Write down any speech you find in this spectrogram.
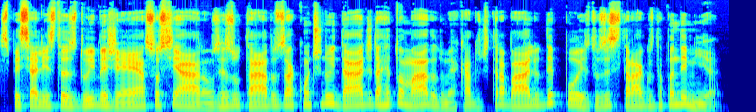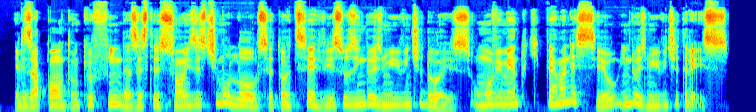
Especialistas do IBGE associaram os resultados à continuidade da retomada do mercado de trabalho depois dos estragos da pandemia. Eles apontam que o fim das restrições estimulou o setor de serviços em 2022, um movimento que permaneceu em 2023.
